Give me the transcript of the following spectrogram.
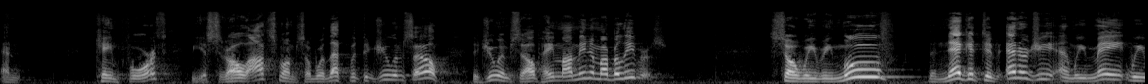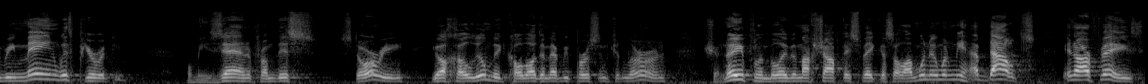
and came forth. the Yisrael Atzmam. So we're left with the Jew himself. The Jew himself, hey, Maminim are believers. So we remove the negative energy and we remain, we remain with purity. From this story, every person can learn. When we have doubts in our faith,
